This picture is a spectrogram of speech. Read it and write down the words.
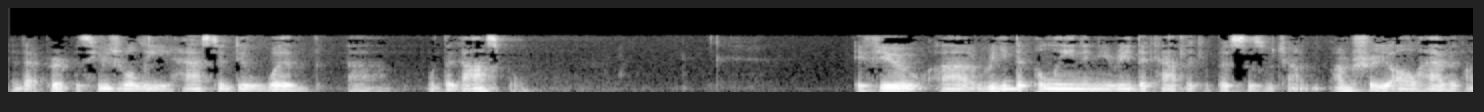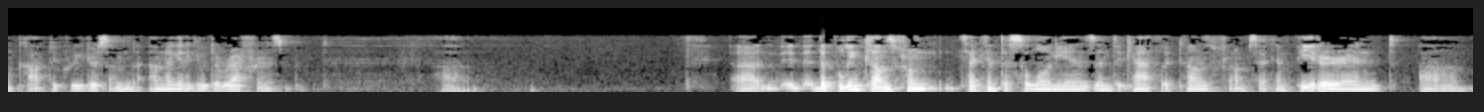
and that purpose usually has to do with uh, with the gospel if you uh, read the Pauline and you read the Catholic epistles, which I'm, I'm sure you all have it on Coptic readers, I'm, I'm not going to give the reference, but uh, uh, the Pauline comes from Second Thessalonians and the Catholic comes from Second Peter, and um,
